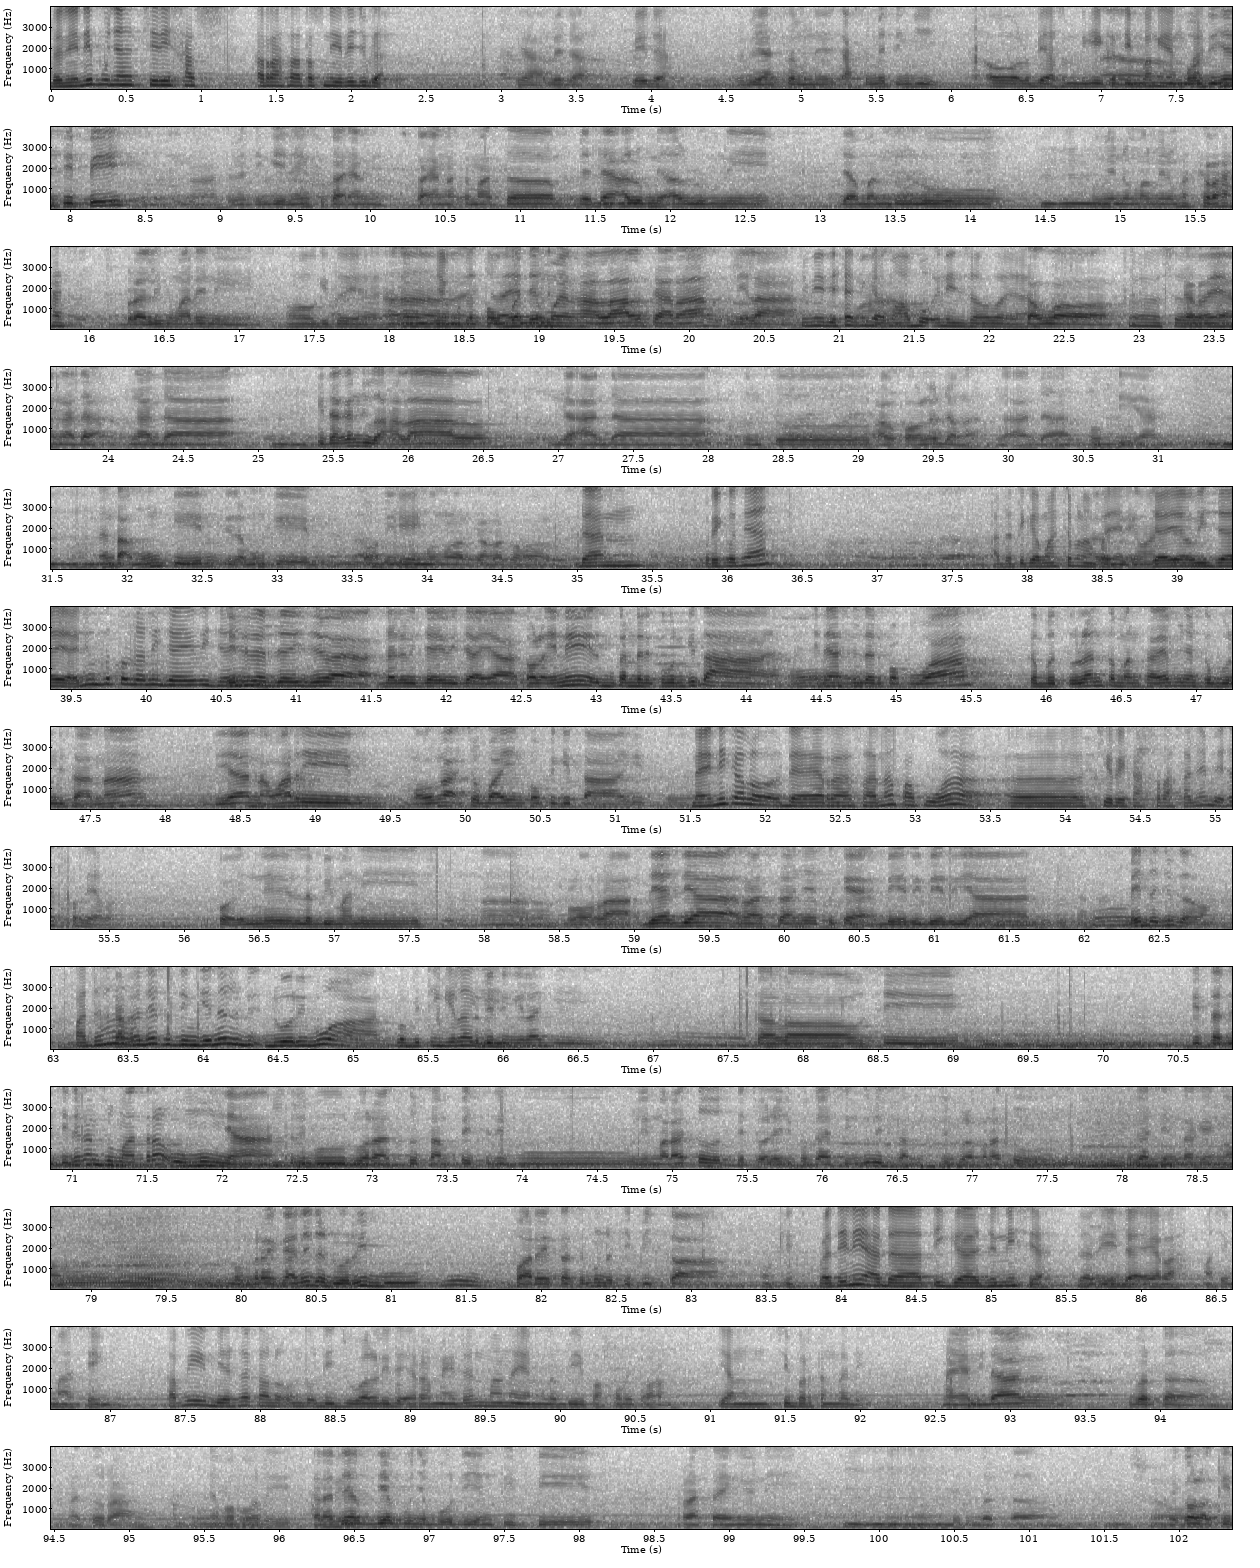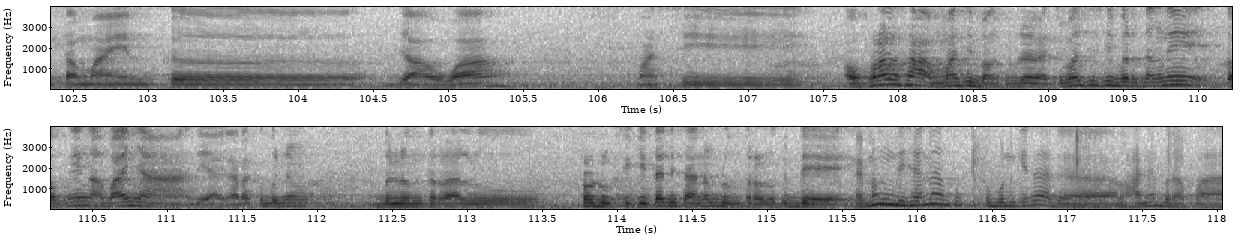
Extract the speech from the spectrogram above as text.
Dan ini punya ciri khas rasa tersendiri juga. Ya beda. Beda. Lebih asam nih, asamnya tinggi. Oh, lebih asam tinggi ketimbang Nah, yang bodinya tadi. tipis. Nah, asamnya tinggi. Ini yang suka yang suka yang asam-asam. Biasanya alumni alumni zaman dulu Mhm. minuman minuman keras beralih kemarin nih. Oh, gitu ya. yang, Ah, yang udah tobat. dia dari- mau yang halal sekarang, inilah. Ini dia ini nggak mabuk ini insya Allah ya. Insya Allah. Masya Karena Allah. yang ada nggak ada kita kan juga halal, nggak ada unsur alkoholnya udah nggak nggak ada kopi kan. Mhm. Dan tak mungkin, tidak mungkin kopi Oke. itu mengeluarkan alkohol. Dan berikutnya ada tiga macam nampaknya tiga. Jaya macam. Wijaya. Ini betul dari Jaya Wijaya. Ini dari Jaya Wijaya, dari Jaya Wijaya. Kalau ini bukan dari kebun kita, ini Oh. hasil dari Papua. Kebetulan teman saya punya kebun di sana, dia nawarin mau nggak cobain kopi kita gitu. Nah ini kalau daerah sana Papua eh, ciri khas rasanya biasa seperti apa? Kok ini lebih manis, nah, flora. Dia dia rasanya itu kayak berry-berryan. gitu kan. Beda juga bang. Padahal Karena dia ketinggiannya lebih 2000-an. lebih tinggi lagi. Lebih tinggi lagi. Kalau si kita di sini kan Sumatera umumnya 1200 sampai 1500 kecuali di Pegasing itu bisa sampai 1800 Pegasing Takengon. Kalau mereka ini udah 2000 varietasnya pun udah tipika. Oke, berarti ini ada tiga jenis ya dari daerah masing-masing. Tapi biasa kalau untuk dijual di daerah Medan mana yang lebih favorit orang? Yang si Berteng tadi? Medan Seberteng natural yang favorit karena dia dia punya body yang tipis rasa yang unik Hmm. si Seberteng Masya tapi kalau kita main ke Jawa masih overall sama sih bang sebenarnya cuman si Seberteng nih stoknya nggak banyak dia karena kebunnya belum terlalu produksi kita di sana belum terlalu gede Emang di sana kebun kita ada lahannya berapa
